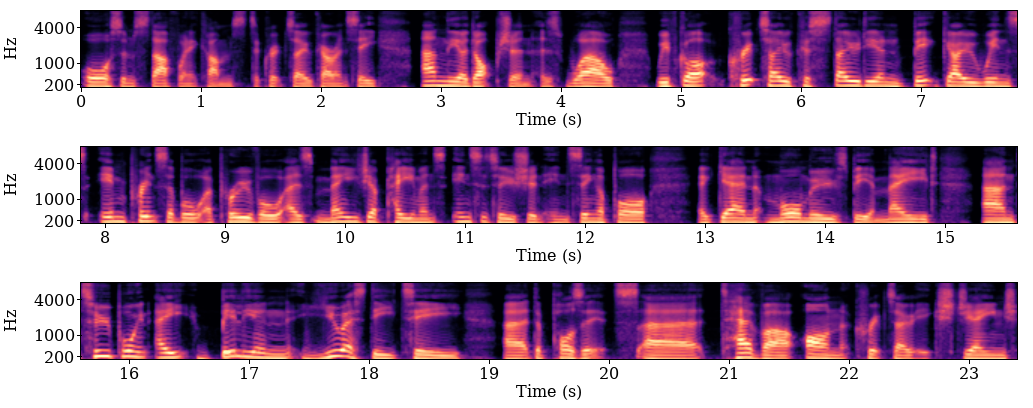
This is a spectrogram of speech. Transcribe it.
awesome stuff when it comes to cryptocurrency and the adoption as well. We've got crypto custodian BitGo wins in principle approval as major payments institution in Singapore. Again, more moves being made. And 2.8 billion USDT uh, deposits uh, Tether on crypto exchange.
